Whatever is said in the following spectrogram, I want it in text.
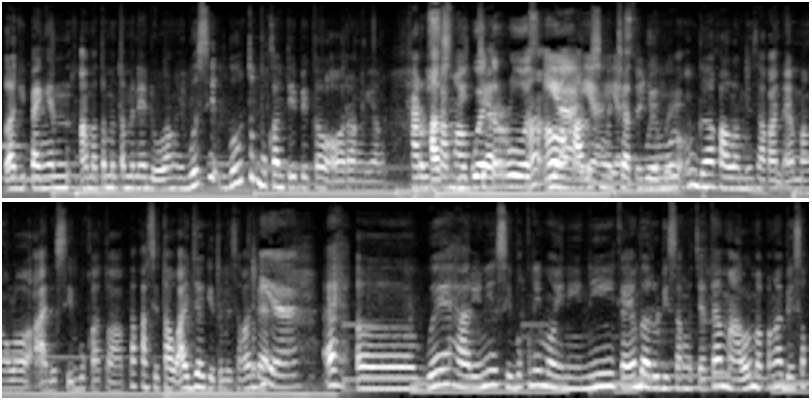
lagi pengen sama temen-temennya doang ya. Gue sih gue tuh bukan tipikal orang yang harus, sama di gue terus. Heeh, iya harus iya, iya, ngechat setuju gue mulu. enggak kalau misalkan emang lo ada sibuk atau apa kasih tahu aja gitu. Misalkan kayak iya. Eh eh, gue hari ini sibuk nih mau ini ini. Kayaknya baru bisa ngechatnya malam apa nggak besok.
